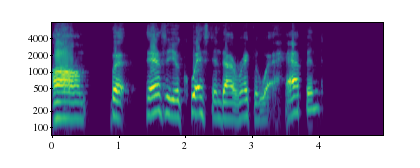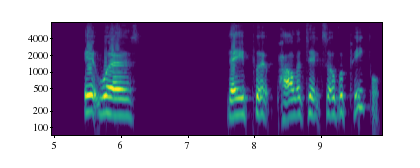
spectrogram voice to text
Um, but to answer your question directly, what happened? It was they put politics over people.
